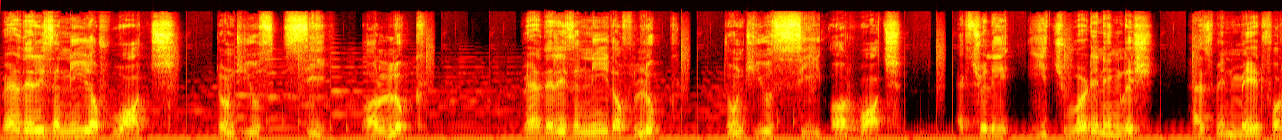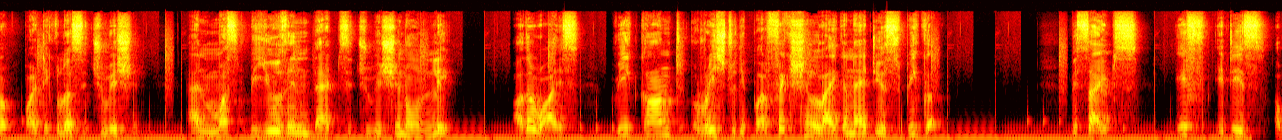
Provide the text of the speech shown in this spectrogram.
where there is a need of watch, don't use see or look. Where there is a need of look, don't use see or watch. Actually, each word in English has been made for a particular situation and must be used in that situation only. Otherwise, we can't reach to the perfection like a native speaker. Besides, if it is a,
